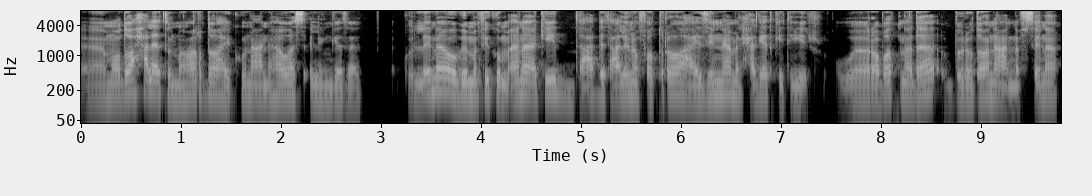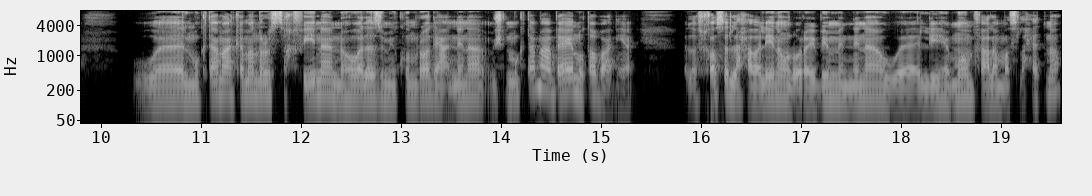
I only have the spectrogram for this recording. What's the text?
آه، موضوع حلقة النهاردة هيكون عن هوس الإنجازات. كلنا وبما فيكم أنا أكيد عدت علينا فترة عايزين نعمل حاجات كتير وربطنا ده برضانا عن نفسنا والمجتمع كمان رسخ فينا إن هو لازم يكون راضي عننا مش المجتمع بعينه طبعا يعني. الأشخاص اللي حوالينا والقريبين مننا واللي يهمهم فعلا مصلحتنا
